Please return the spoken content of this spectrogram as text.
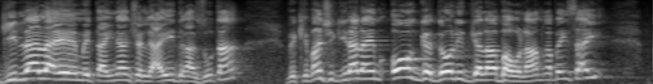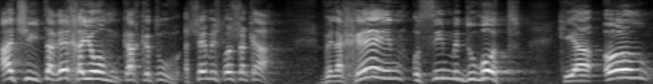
גילה להם את העניין של ההידרא זוטא, וכיוון שגילה להם אור גדול התגלה בעולם, רבי ישי, עד שיתארך היום, כך כתוב, השמש לא שקעה. ולכן עושים מדורות, כי האור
